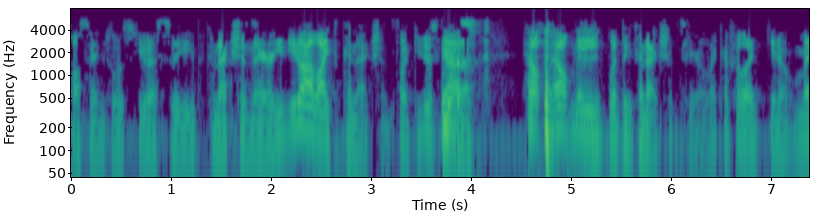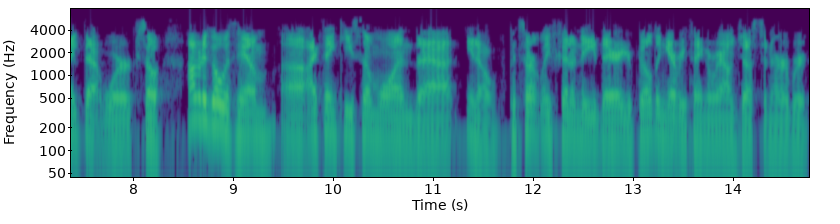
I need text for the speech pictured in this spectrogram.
Los Angeles, USC, the connection there. You, you know, I like the connections. Like you just gotta Yes. Help help me with the connections here. Like I feel like you know make that work. So I'm gonna go with him. Uh, I think he's someone that you know could certainly fit a need there. You're building everything around Justin Herbert.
